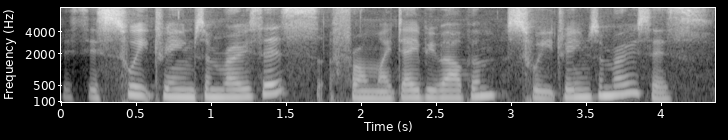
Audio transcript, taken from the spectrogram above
This is Sweet Dreams and Roses from my debut album, Sweet Dreams and Roses.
